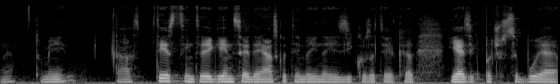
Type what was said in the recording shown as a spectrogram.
Ne. To mi ta test inteligence dejansko temelji na jeziku, zato ker jezik pač vsebuje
